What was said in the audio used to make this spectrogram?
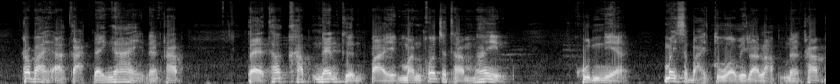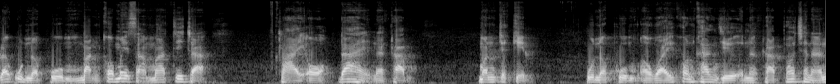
ๆระบายอากาศได้ง่ายนะครับ แต่ถ้าคับแน่นเกินไปมันก็จะทำให้คุณเนี่ยไม่สบายตัวเวลาหลับนะครับ แล้วอุณหภูมิมันก็ไม่สามารถที่จะคลายออกได้นะครับ มันจะเก็บอุณหภูมิเอาไว้ค่อนข้างเยอะนะครับ เพราะฉะนั้น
